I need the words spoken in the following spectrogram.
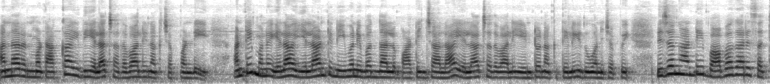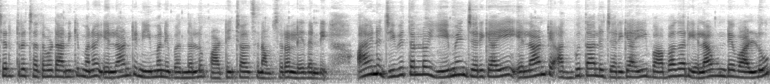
అన్నారనమాట అక్క ఇది ఎలా చదవాలి నాకు చెప్పండి. అంటే మనం ఎలా ఎలాంటి నియమ నిబంధనలు పాటించాలా ఎలా చదవాలి ఏంటో నాకు తెలియదు అని చెప్పి. నిజంగా అండి బాబాగారి సచరిత్ర చదవడానికి మనం ఎలాంటి నియమ నిబంధనలు పాటించాల్సిన అవసరం లేదండి. ఆయన జీవితంలో ఏమేం జరిగాయి ఎలాంటి అద్భుతాలు జరిగాయి బాబాగారు ఎలా ఉండేవాళ్ళు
